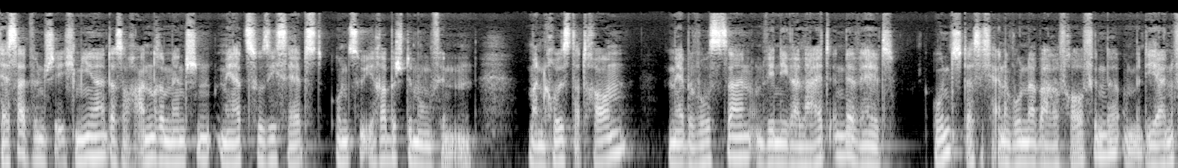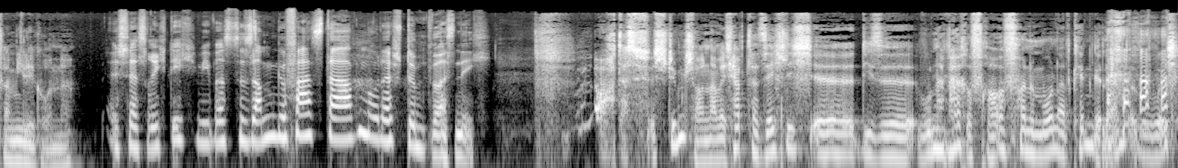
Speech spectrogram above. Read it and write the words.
Deshalb wünsche ich mir, dass auch andere Menschen mehr zu sich selbst und zu ihrer Bestimmung finden. Mein größter Traum, mehr Bewusstsein und weniger Leid in der Welt. Und dass ich eine wunderbare Frau finde und mit ihr eine Familie gründe. Ist das richtig, wie wir es zusammengefasst haben, oder stimmt was nicht? Ach, das stimmt schon, aber ich habe tatsächlich äh, diese wunderbare Frau vor einem Monat kennengelernt. Also, wo ich,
